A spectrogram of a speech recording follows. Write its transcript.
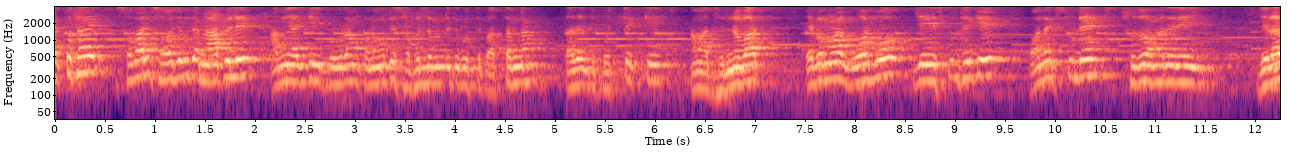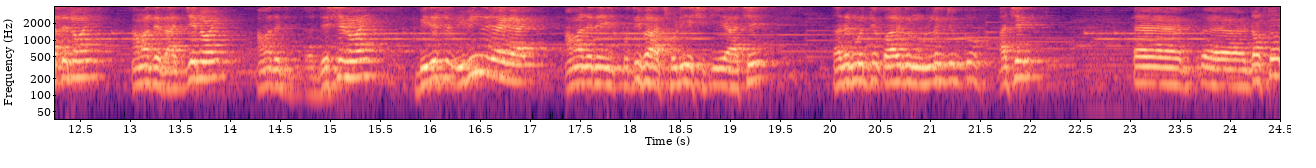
এক কথায়, সবারই সহযোগিতা না পেলে আমি আজকে এই প্রোগ্রাম কোনো মতে সাফল্যমণ্ডিত করতে পারতাম না। তাদের প্রত্যেককে আমার ধন্যবাদ। এবং আমার গর্ব যে স্কুল থেকে অনেক স্টুডেন্ট শুধু আমাদের এই জেলাতে নয়, আমাদের রাজ্যে নয় আমাদের দেশে নয়, বিদেশের বিভিন্ন জায়গায় আমাদের এই প্রতিভা ছড়িয়ে ছিটিয়ে আছে। তাদের মধ্যে কয়েকজন উল্লেখযোগ্য আছেন। ডক্টর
